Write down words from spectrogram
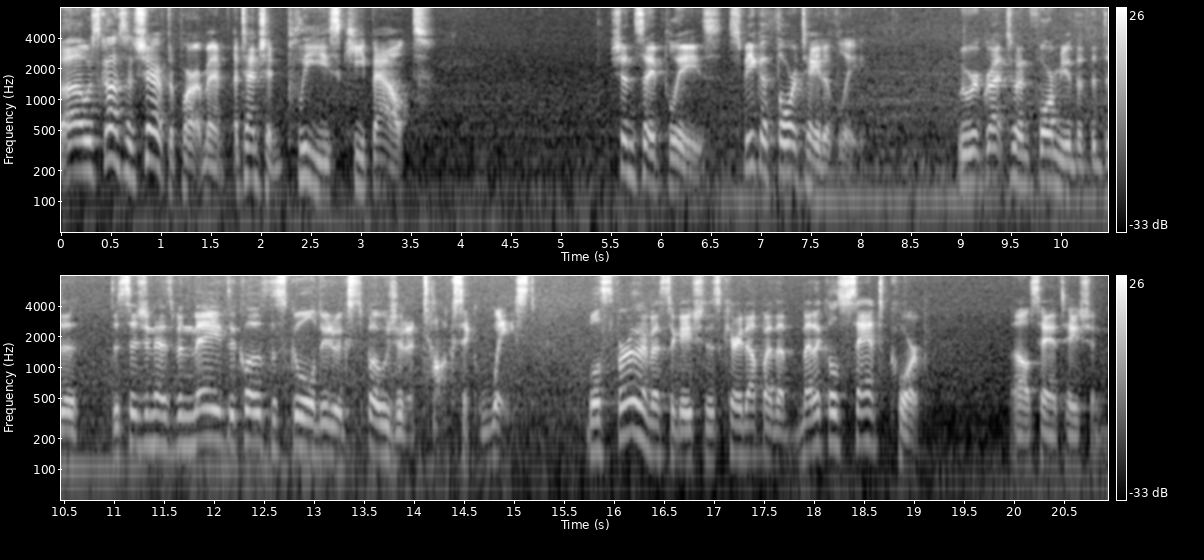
Uh, Wisconsin Sheriff Department. Attention, please keep out. Shouldn't say please. Speak authoritatively. We regret to inform you that the de decision has been made to close the school due to exposure to toxic waste. Whilst further investigation is carried out by the Medical Sant Corp. Oh, sanitation.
